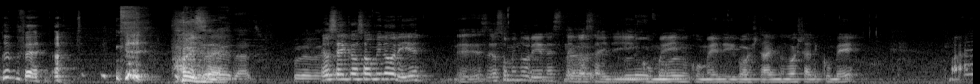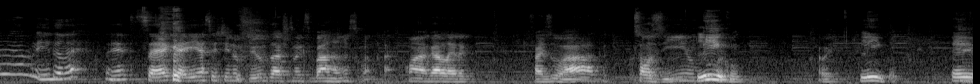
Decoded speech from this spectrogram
Na verdade. Pois é. é. Verdade. Eu sei que eu sou minoria. Eu sou minoria nesse é, negócio aí de comer não comer, de gostar e não gostar de comer. Mas é a vida, né? A gente segue aí assistindo filmes, achando que barrancos com a galera que faz zoada, sozinho. Lincoln. Oi. Lincoln. É,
